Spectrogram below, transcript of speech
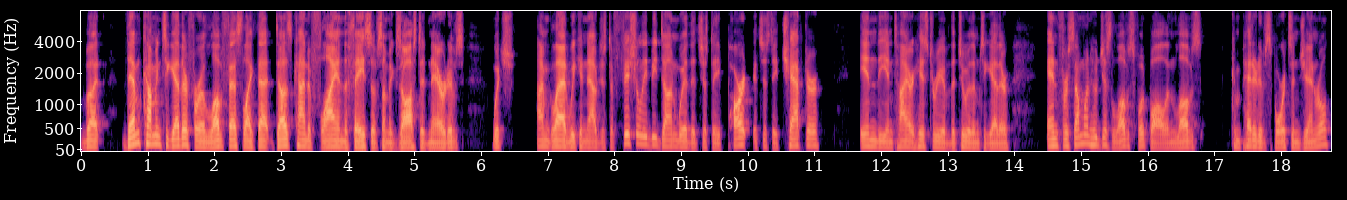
but them coming together for a love fest like that does kind of fly in the face of some exhausted narratives, which I'm glad we can now just officially be done with. It's just a part, it's just a chapter in the entire history of the two of them together. And for someone who just loves football and loves competitive sports in general,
